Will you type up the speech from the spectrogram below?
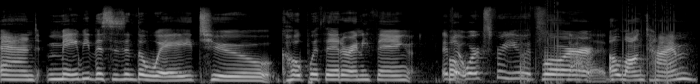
And maybe this isn't the way to cope with it or anything. if but it works for you, it's for valid. a long time,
